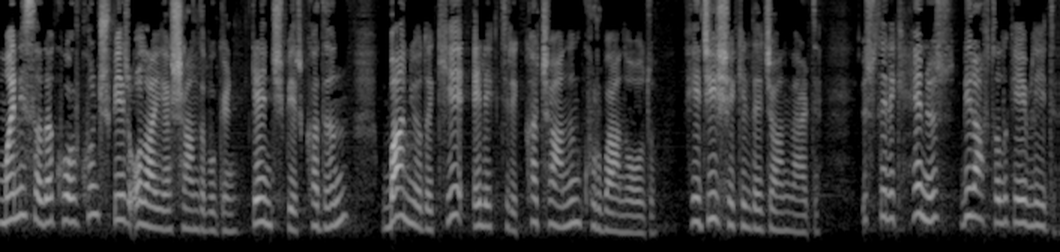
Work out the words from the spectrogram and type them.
Manisa'da korkunç bir olay yaşandı bugün. Genç bir kadın banyodaki elektrik kaçağının kurbanı oldu. Feci şekilde can verdi. Üstelik henüz bir haftalık evliydi.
